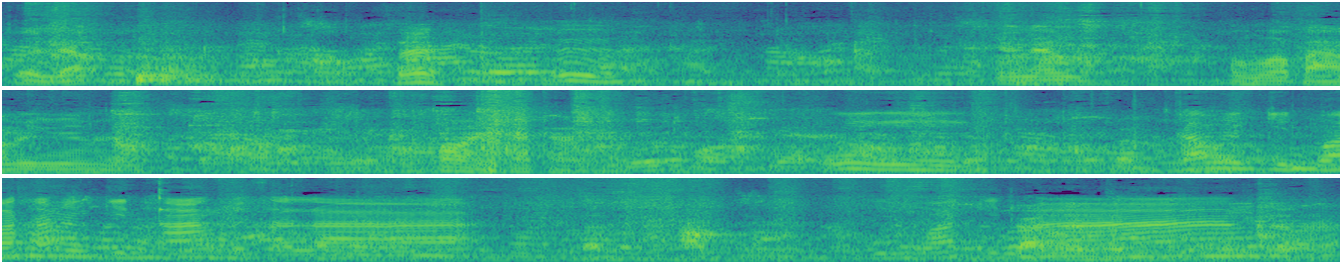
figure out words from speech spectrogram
เปิดแล้วมาแล้วเอาหัวปลาไปยังไง ก้อยกระถางอุ้ยถ้ามันกินหัวถ้ามันกินหางเป็นสาระกินหัวกินการหานั้นงมีกระถาง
